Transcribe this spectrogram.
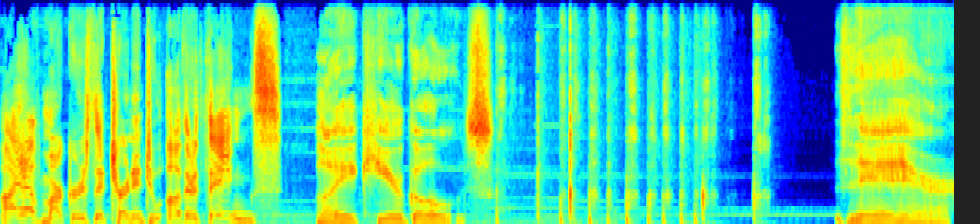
I have markers that turn into other things. Like, here goes. There.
